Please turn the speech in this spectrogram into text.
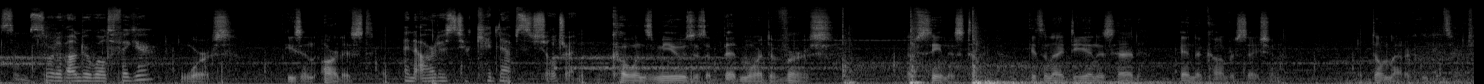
Some sort of underworld figure? Worse. He's an artist. An artist who kidnaps children. Cohen's muse is a bit more diverse. I've seen this type. Gets an idea in his head, end a conversation. Don't matter who gets hurt.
